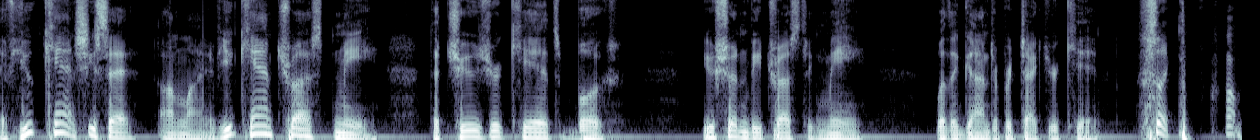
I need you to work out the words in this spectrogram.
If you can't, she said online, if you can't trust me to choose your kid's books, you shouldn't be trusting me with a gun to protect your kid. It's like, I'm,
